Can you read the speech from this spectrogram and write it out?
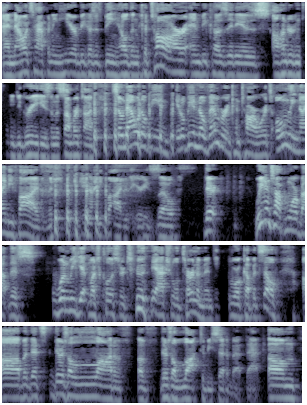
and now it's happening here because it's being held in Qatar and because it is 120 degrees in the summertime. so now it'll be in it'll be in November in Qatar where it's only 95 in the 95 degrees. So there, we can talk more about this when we get much closer to the actual tournament, the World Cup itself. Uh, but that's there's a lot of of there's a lot to be said about that. Um,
